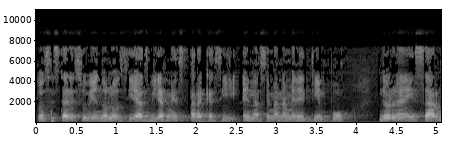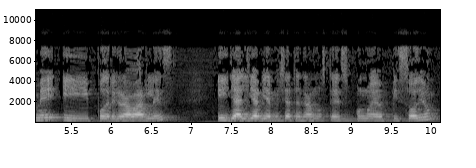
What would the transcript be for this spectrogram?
los estaré subiendo los días viernes para que así en la semana me dé tiempo de organizarme y poder grabarles y ya el día viernes ya tendrán ustedes un nuevo episodio.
